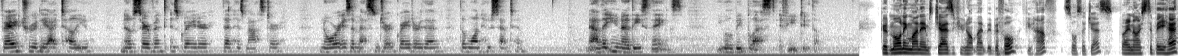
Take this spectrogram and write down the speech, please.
Very truly I tell you, no servant is greater than his master, nor is a messenger greater than the one who sent him. Now that you know these things, you will be blessed if you do them. Good morning. My name's Jez. If you've not met me before, if you have, it's also Jez. Very nice to be here.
